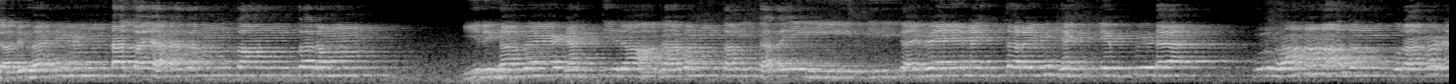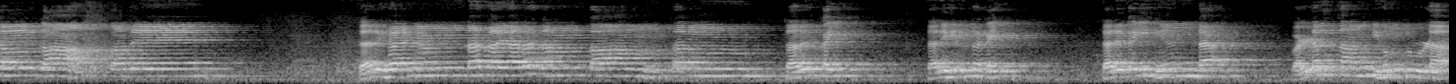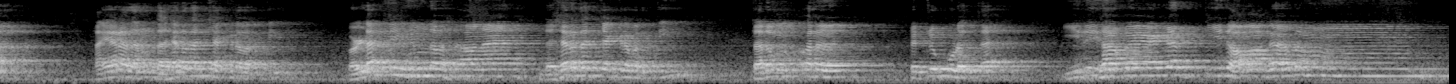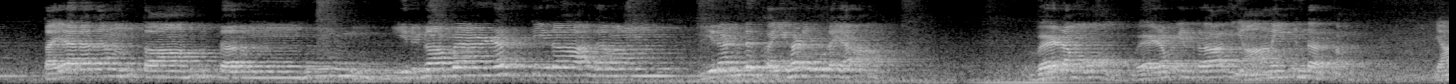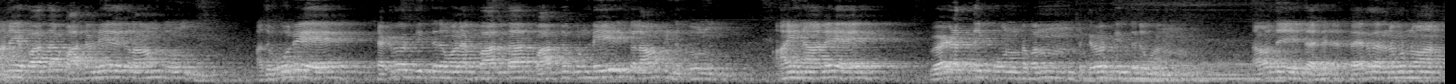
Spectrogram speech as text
தருக நீண்ட இருக வேழத்திராகவன் தங்கதை திரிக வேலை தரமிசைக்கிப்பிட குருகாதன் குரகழல் காப்பதே. தருக நீண்ட தயரதந்தாந்தரம் தருகை தருகின்ற கை தருகை நீண்ட வள்ளல் தான் மிகுந்துள்ளார் தயரதன் தசரத சக்கரவர்த்தி வள்ளல் மிகுந்தவரான தசரத சக்கரவர்த்தி தரும் ஒரு பெற்றுக் கொடுத்த இருகவேழத்திராகவம் தயரதம் தாம் தரும் இருகவேழத்திராகவம் இரண்டு கைகளுடைய வேழமோ வேழம் என்றால் யானை என்ற அர்த்தம் யானையை பார்த்தா பார்த்துட்டே இருக்கலாம் தோணும். அதுபோல சக்கரவர்த்தி திருமனை பார்த்தால் பார்த்து கொண்டே இருக்கலாம் என்று தோணும். ஆயினாலே வேழத்தை போன்றவன் சக்கரவர்த்தி திருமன். அதாவது தயரதை என்ன பண்ணுவான்?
